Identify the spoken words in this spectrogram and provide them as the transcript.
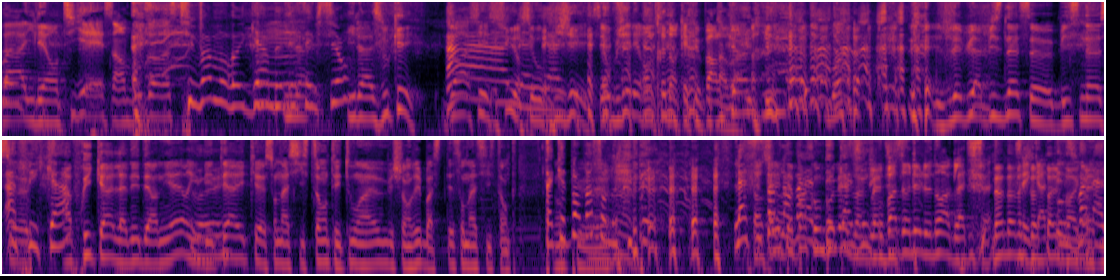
là, il est antillais, c'est un beau gosse. Tu vois mon regard de déception il a zouké. Non, Ah, c'est sûr, c'est obligé. C'est obligé de les rentrer dans quelque part là-bas. je l'ai vu à Business euh, Business euh, Africa. Africa l'année dernière. Il Ouais. était avec euh, son assistante et tout. Un même échangé. Bah c'était son assistante. T'inquiète pas, on va s'en occuper. L'assistante, Elle là, était on va pas la congolaise, hein, dégager. Faut pas donner le nom à Gladys. hein. Non, non, non, pas le gâté. nom On va la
